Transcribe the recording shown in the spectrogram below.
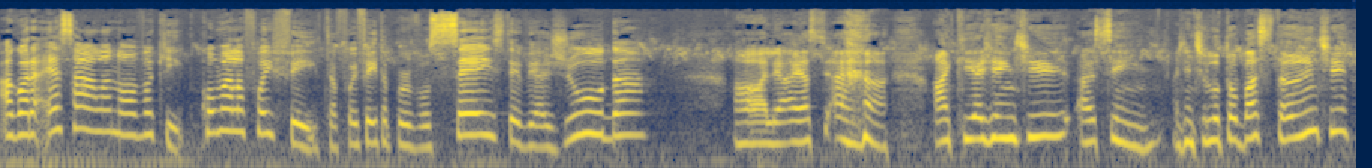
Agora, essa ala nova aqui, como ela foi feita? Foi feita por vocês? Teve ajuda? Olha, é assim, aqui a gente, assim, a gente lutou bastante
